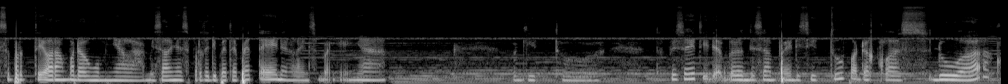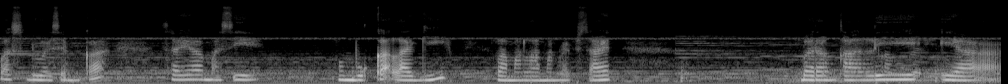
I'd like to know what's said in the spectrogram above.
seperti orang pada umumnya lah. Misalnya seperti di PT-PT dan lain sebagainya. Begitu. Tapi saya tidak berhenti sampai di situ. Pada kelas 2 kelas 2 SMK saya masih membuka lagi laman-laman website. Barangkali ya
